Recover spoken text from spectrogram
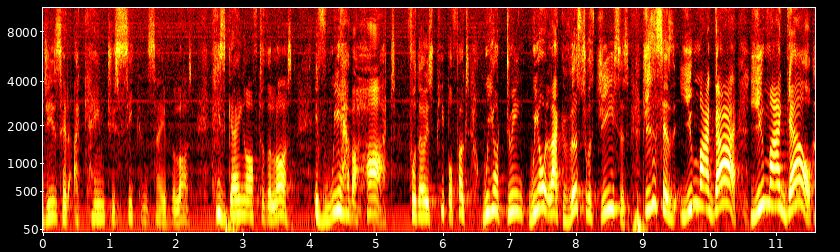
Jesus said, I came to seek and save the lost. He's going after the lost. If we have a heart for those people, folks, we are doing, we are like this with Jesus. Jesus says, You my guy, you my gal,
